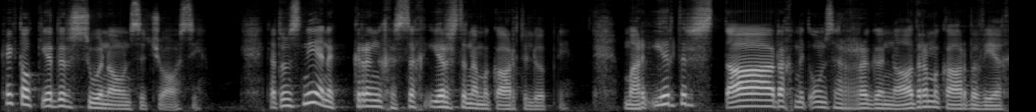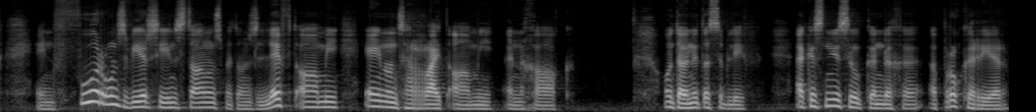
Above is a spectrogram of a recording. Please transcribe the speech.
Kyk dalk eerder so na ons situasie. Dat ons nie in 'n kring gesig eerste na mekaar toe loop nie, maar eerder stadig met ons rugge nader aan mekaar beweeg en voor ons weer sien staan ons met ons left army en ons right army ingehaak. Onthou net asseblief, Ek is nie 'n sielkundige, 'n prokureur,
